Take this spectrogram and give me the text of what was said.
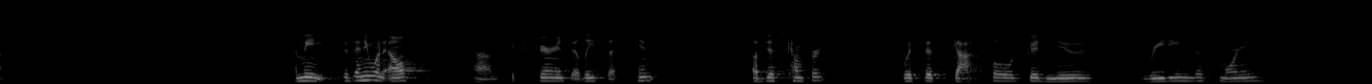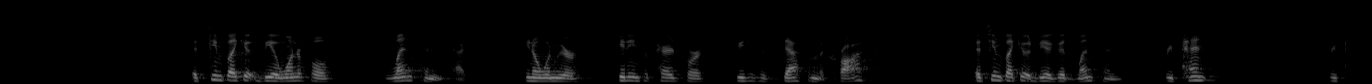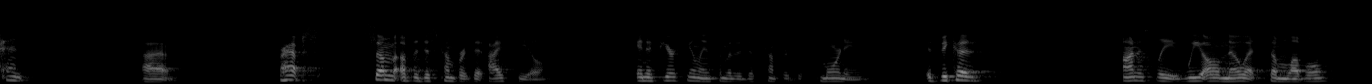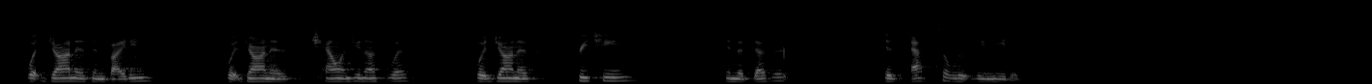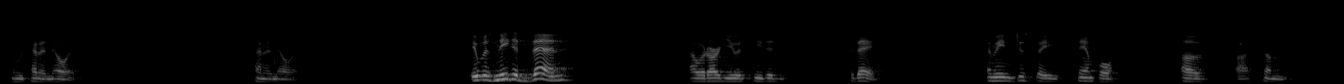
I mean, does anyone else um, experience at least a hint of discomfort with this gospel good news reading this morning? It seems like it would be a wonderful Lenten text. You know, when we were getting prepared for Jesus' death on the cross, it seems like it would be a good Lenten. Repent, repent. Uh, perhaps some of the discomfort that I feel, and if you're feeling some of the discomfort this morning, is because honestly, we all know at some level what John is inviting, what John is challenging us with, what John is preaching in the desert is absolutely needed. And we kind of know it. We kind of know it. It was needed then. I would argue it's needed today. I mean, just a sample of uh, some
